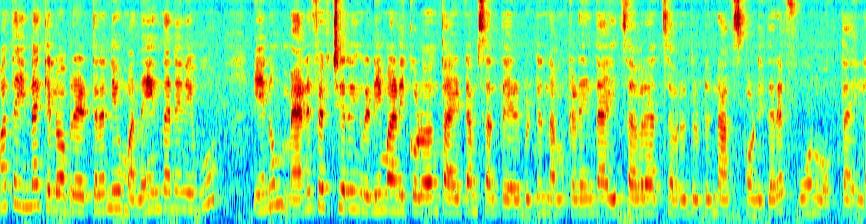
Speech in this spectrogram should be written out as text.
ಮತ್ತು ಇನ್ನು ಕೆಲವೊಬ್ರು ಹೇಳ್ತಾರೆ, ನೀವು ಮನೆಯಿಂದನೇ ನೀವು ಏನು ಮ್ಯಾನುಫ್ಯಾಕ್ಚರಿಂಗ್ ರೆಡಿ ಮಾಡಿ ಕೊಡುವಂಥ ಐಟಮ್ಸ್ ಅಂತ ಹೇಳ್ಬಿಟ್ಟು ನಮ್ಮ ಕಡೆಯಿಂದ ಐದು ಸಾವಿರ, ಹತ್ತು ಸಾವಿರ ದುಡ್ಡನ್ನು ಹಾಕ್ಸ್ಕೊಂಡಿದ್ದಾರೆ ಫೋನ್ ಹೋಗ್ತಾ ಇಲ್ಲ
